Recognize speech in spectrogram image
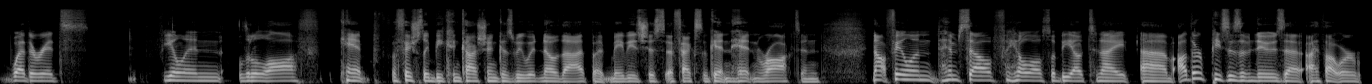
whether it's feeling a little off, can't officially be concussion because we would know that, but maybe it's just effects of getting hit and rocked and not feeling himself. He'll also be out tonight. Um, other pieces of news that I thought were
